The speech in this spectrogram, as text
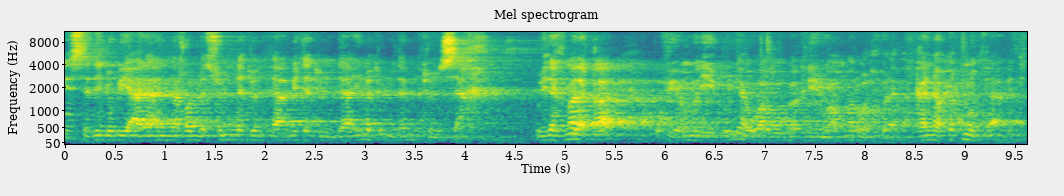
يستدل به على أن الرمل سنة ثابتة دائمة لم تنسخ. ولذلك قال وفي عمره كلها وأبو بكر وعمر والخلفاء كأنه حكم ثابت.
